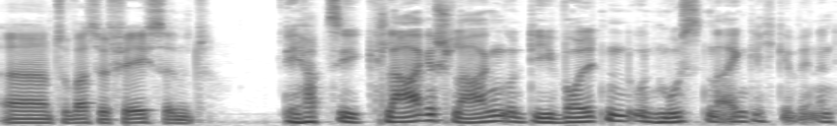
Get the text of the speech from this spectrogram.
äh, zu was wir fähig sind. Ihr habt sie klar geschlagen und die wollten und mussten eigentlich gewinnen.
